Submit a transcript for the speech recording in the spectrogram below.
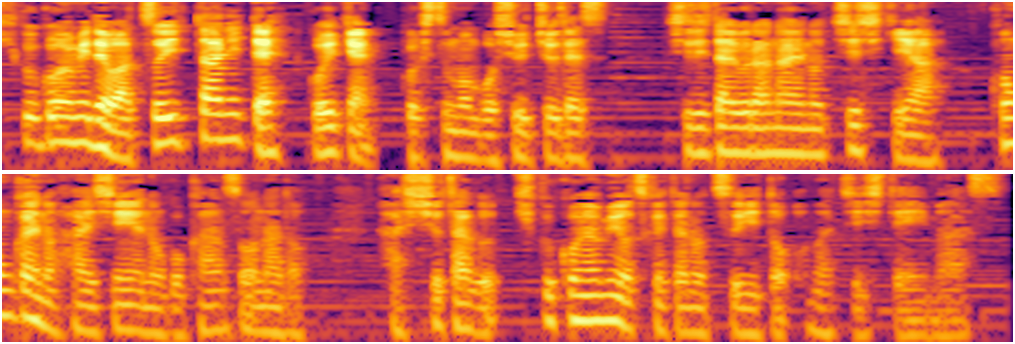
聞く暦ではツイッターにてご意見、ご質問募集中です。知りたい占いの知識や今回の配信へのご感想など、ハッシュタグ、聞く暦をつけてのツイートお待ちしています。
